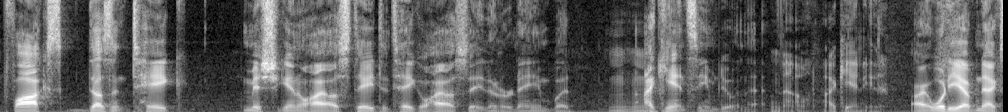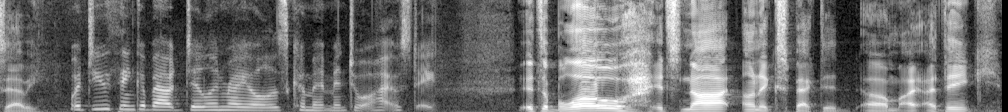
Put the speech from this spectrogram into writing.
Fox doesn't take Michigan, Ohio State to take Ohio State Notre Dame, but Mm-hmm. I can't see him doing that. No, I can't either. All right, what do you have next, Abby? What do you think about Dylan Raiola's commitment to Ohio State? It's a blow. It's not unexpected. Um, I, I think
